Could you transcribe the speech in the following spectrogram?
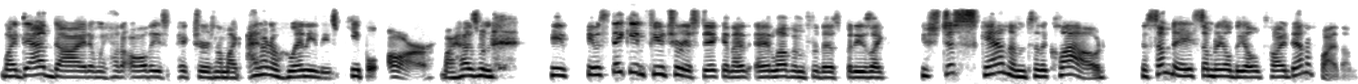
my dad died and we had all these pictures, I'm like, I don't know who any of these people are. My husband, he he was thinking futuristic, and I, I love him for this, but he's like, you should just scan them to the cloud because someday somebody will be able to identify them.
